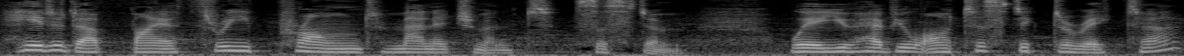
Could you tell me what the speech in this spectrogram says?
headed up by a three pronged management system where you have your artistic director,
